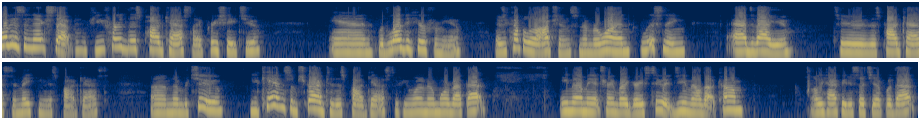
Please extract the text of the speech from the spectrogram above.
What is the next step? If you've heard this podcast, I appreciate you and would love to hear from you. There's a couple of options. Number one, listening adds value to this podcast and making this podcast. Um, number two, you can subscribe to this podcast if you want to know more about that. Email me at trainbygrace2 at gmail.com. I'll be happy to set you up with that.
